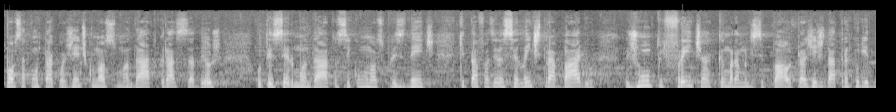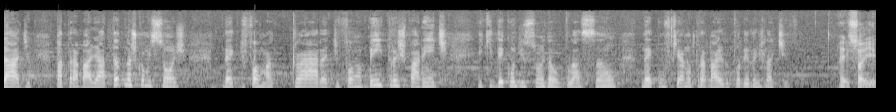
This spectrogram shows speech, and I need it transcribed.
possa contar com a gente, com o nosso mandato. Graças a Deus, o terceiro mandato, assim como o nosso presidente, que está fazendo excelente trabalho junto e frente à Câmara Municipal, e para a gente dar tranquilidade para trabalhar tanto nas comissões, né, de forma clara, de forma bem transparente e que dê condições da população né, confiar no trabalho do Poder Legislativo. É isso aí.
